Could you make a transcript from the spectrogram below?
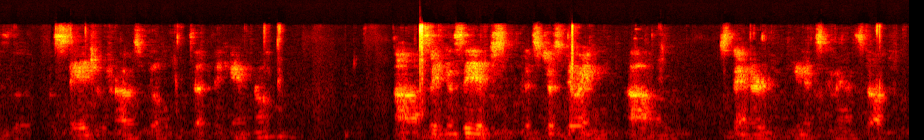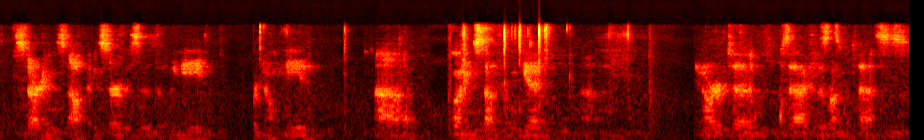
is the, the stage of Travis build that they came from. Uh, so you can see it's, it's just doing um, standard Unix command stuff, starting and stopping services that we need or don't need, uh, pulling stuff from Git uh, in order to, to actually run the tests.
